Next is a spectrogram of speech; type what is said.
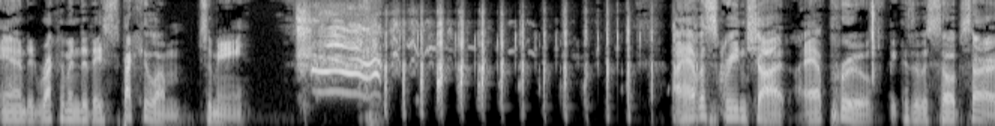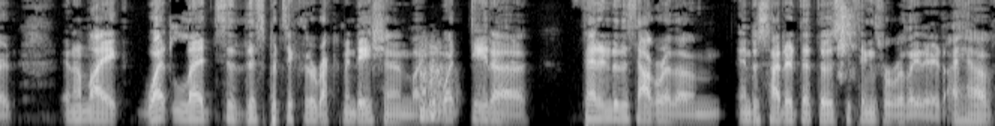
and it recommended a speculum to me. I have a screenshot. I have proof because it was so absurd. And I'm like, what led to this particular recommendation? Like what data fed into this algorithm and decided that those two things were related? I have,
